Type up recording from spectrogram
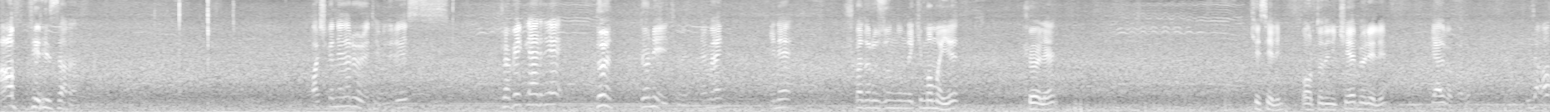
Aferin sana. Başka neler öğretebiliriz? Köpeklerde dön, dön eğitimi. Hemen yine şu kadar uzunluğundaki mamayı şöyle keselim. Ortadan ikiye bölelim. Gel bakalım. Bize al.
